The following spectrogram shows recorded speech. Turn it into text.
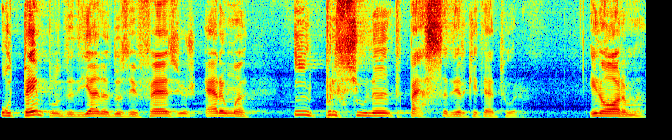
o templo de Diana dos Efésios era uma impressionante peça de arquitetura. Enorme,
